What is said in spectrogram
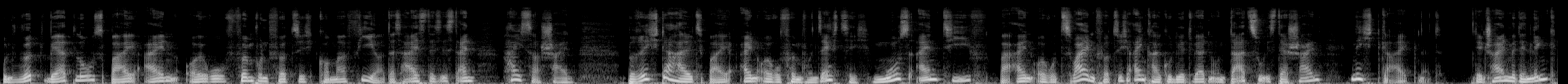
und wird wertlos bei 1,45,4 Euro. Das heißt, es ist ein heißer Schein. Berichte halt bei 1,65 Euro muss ein Tief bei 1,42 Euro einkalkuliert werden und dazu ist der Schein nicht geeignet. Den Schein mit dem Link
